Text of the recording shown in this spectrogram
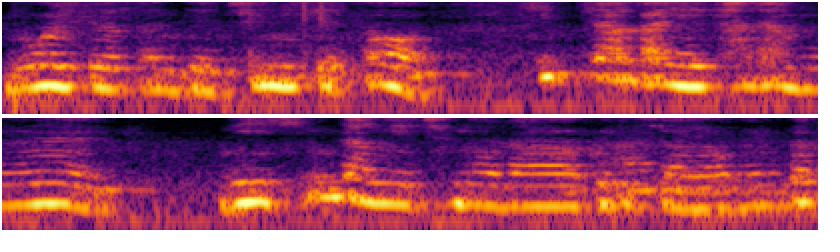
누워 있어서 이제 주님께서 십자가의 사랑을 네 심장에 주노라 그러셔요. 그래서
